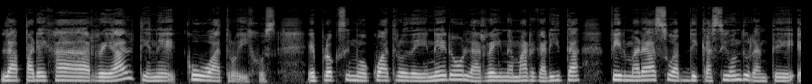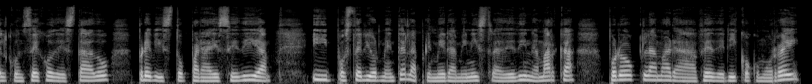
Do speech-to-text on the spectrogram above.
La pareja real tiene cuatro hijos. El próximo 4 de enero, la reina Margarita firmará su abdicación durante el Consejo de Estado previsto para ese día y posteriormente la primera ministra de Dinamarca proclamará a Federico como rey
